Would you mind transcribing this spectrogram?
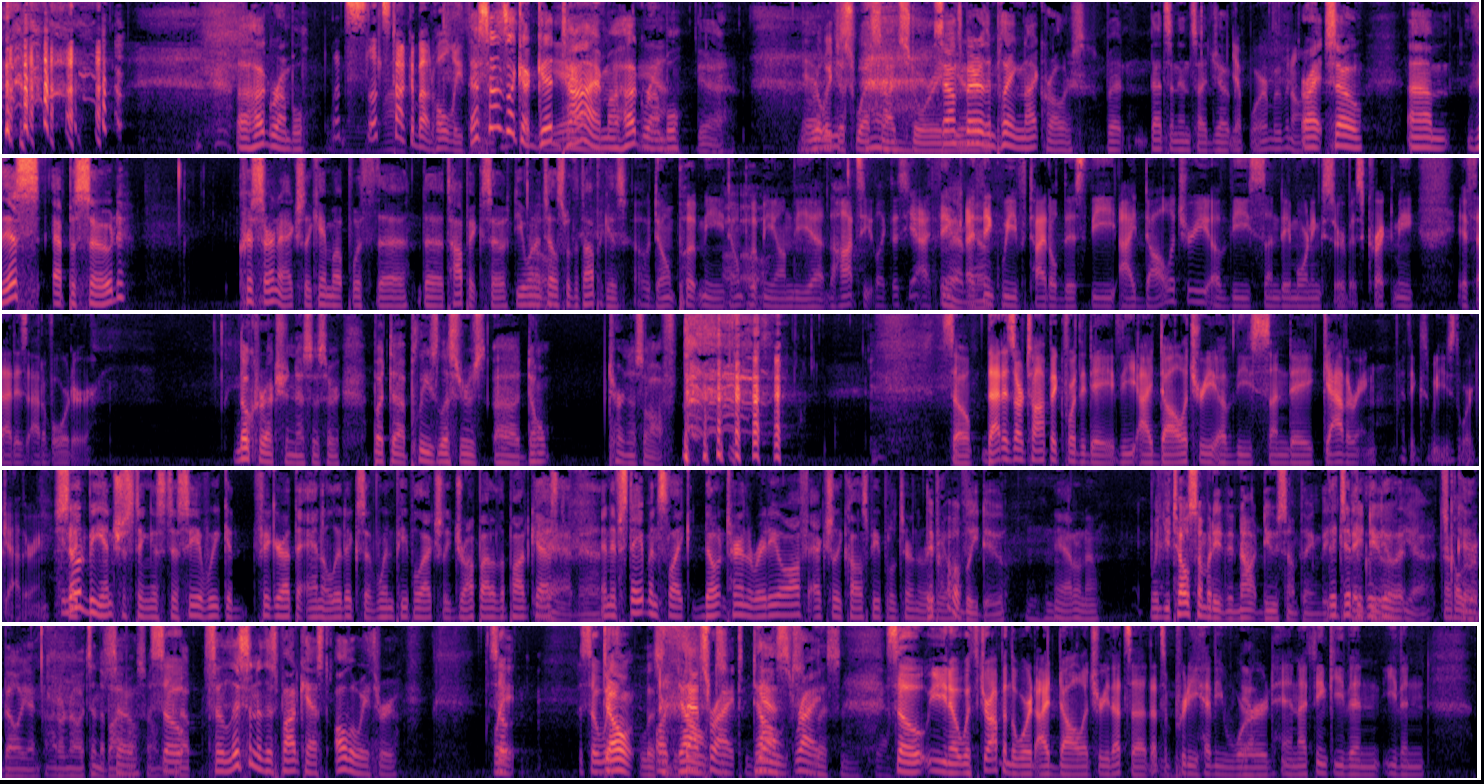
a hug rumble. Let's let's talk about holy things. That sounds like a good Yeah. time, a hug Yeah. rumble. Yeah, Yeah, really we just West Side Story. Sounds you better know? than playing Nightcrawlers, but that's an inside joke. Yep, we're moving on. All right, so um, this episode, Chris Cerna actually came up with the the topic. So, do you want to Oh. tell us what the topic is? Oh, don't put me don't put me on the uh, the hot seat like this. Yeah, I think Yeah, I man. think we've titled this the idolatry of the Sunday morning service. Correct me if that is out of order. No correction necessary. But uh, please, listeners, uh, don't turn this off. So that is our topic for the day: the idolatry of the Sunday gathering. I think we use the word gathering. You know, what'd be interesting is to see if we could figure out the analytics of when people actually drop out of the podcast, Yeah, man. and if statements like "don't turn the radio off" actually cause people to turn the they radio probably do. off. Yeah, I don't know. When you tell somebody to not do something, they, They typically do, do it. it. Yeah, it's called Okay. rebellion. I don't know. It's in the Bible. So, so- look. So listen to this podcast all the way through. So, Wait, so with, don't listen. Or don't. That's right. Don't Yes, right. listen. Yeah. So you know, with dropping the word idolatry, that's a that's a pretty heavy word, and I think even even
